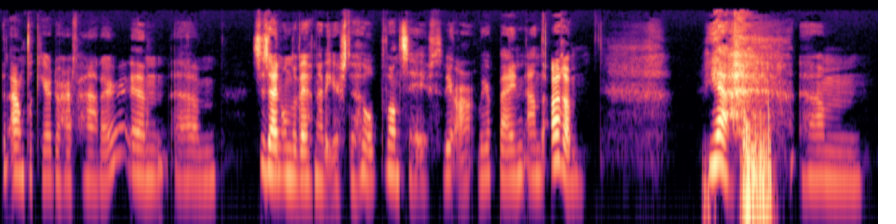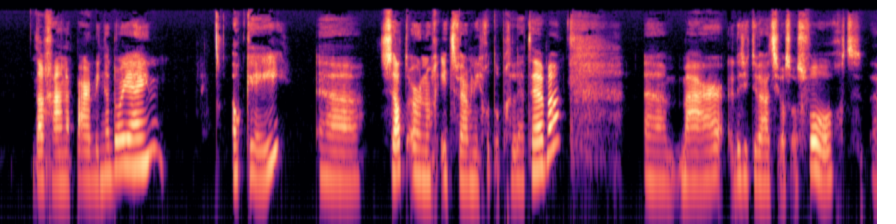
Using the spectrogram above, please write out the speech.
een aantal keer door haar vader. En um, ze zijn onderweg naar de eerste hulp, want ze heeft weer, weer pijn aan de arm. Ja, dan gaan een paar dingen door je heen. Oké. Uh, zat er nog iets waar we niet goed op gelet hebben? Um, maar de situatie was als volgt. Uh,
